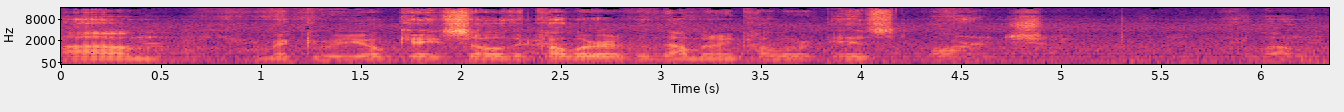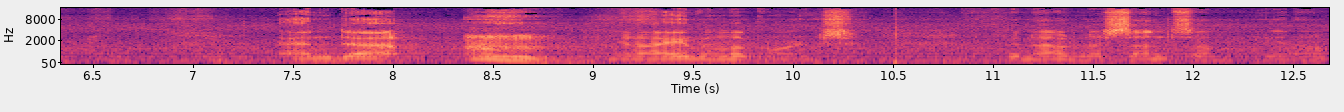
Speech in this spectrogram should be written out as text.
Um, Mercury, okay, so the color, the dominant color is orange. Hello. And, uh, you know, I even look orange. Been out in the sun some, you know.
